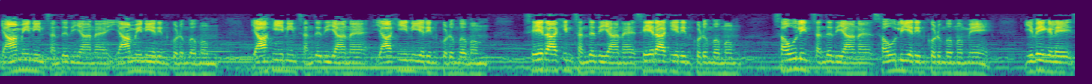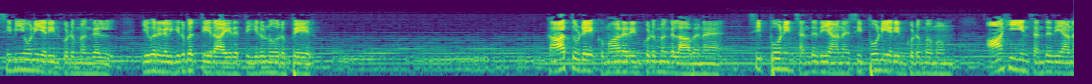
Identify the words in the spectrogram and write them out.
யாமீனின் சந்ததியான யாமினியரின் குடும்பமும் யாகீனின் சந்ததியான யாகீனியரின் குடும்பமும் சேராகின் சந்ததியான சேராகியரின் குடும்பமும் சவுலின் சந்ததியான சவுலியரின் குடும்பமுமே. இவைகளே சிமியோனியரின் குடும்பங்கள். இவர்கள் இருபத்தி ஆயிரத்தி இருநூறு பேர். காத்துடைய குமாரரின் குடும்பங்கள் ஆவன சிப்போனின் சந்ததியான சிப்போனியரின் குடும்பமும் ஆகியின் சந்ததியான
